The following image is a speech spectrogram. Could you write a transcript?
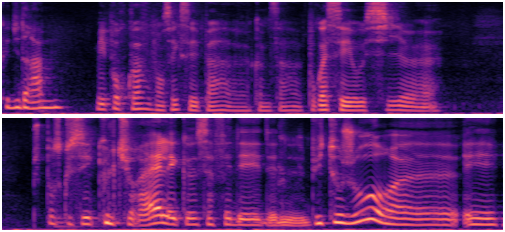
que du drame. Mais pourquoi vous pensez que c'est pas comme ça? Pourquoi c'est aussi... Je pense que c'est culturel et que ça fait des, des- depuis toujours. euh, et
